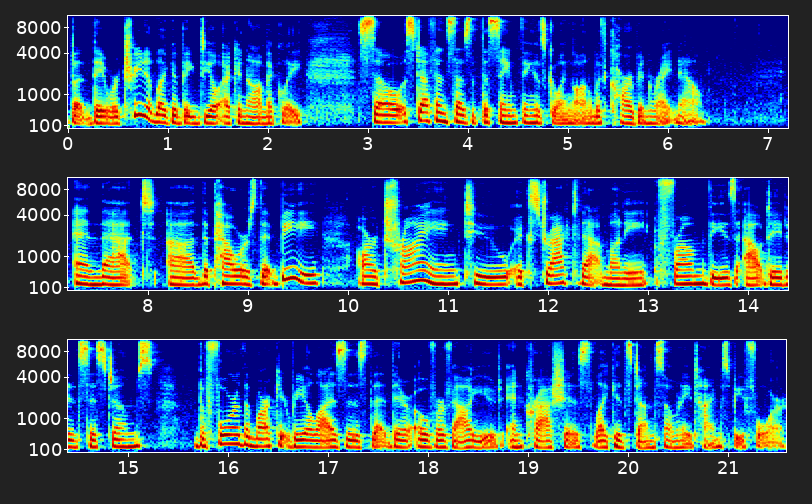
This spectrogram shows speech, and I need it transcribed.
but they were treated like a big deal economically. So Steffen says that the same thing is going on with carbon right now, and that uh, the powers that be are trying to extract that money from these outdated systems before the market realizes that they're overvalued and crashes like it's done so many times before.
